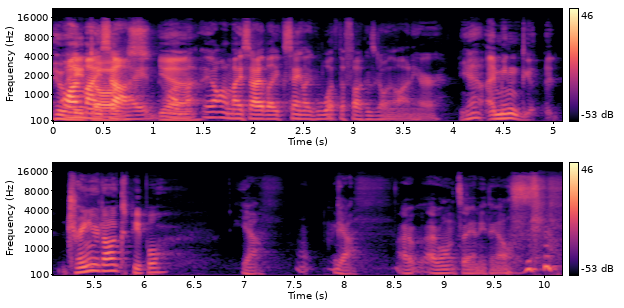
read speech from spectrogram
Who on hate my dogs. side. Yeah. on my, on my side, like saying like, "What the fuck is going on here?" Yeah. I mean, train your dogs, people. Yeah, yeah. I, I won't say anything else.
